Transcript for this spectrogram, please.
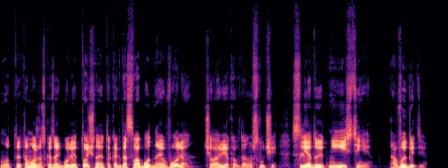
Вот это можно сказать более точно, это когда свободная воля человека в данном случае следует не истине, а выгоде.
